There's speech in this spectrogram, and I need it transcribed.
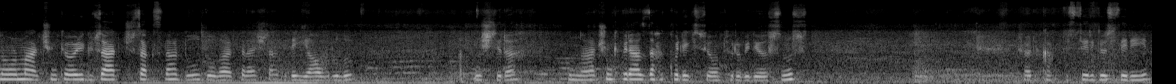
Normal çünkü öyle güzel saksılar dolu dolu arkadaşlar. Bir de yavrulu. 60 lira. Bunlar çünkü biraz daha koleksiyon türü biliyorsunuz. Şöyle kaktüsleri göstereyim.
